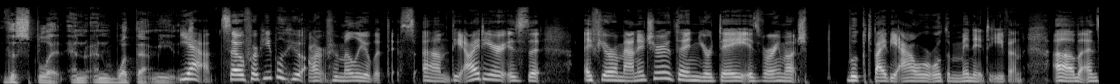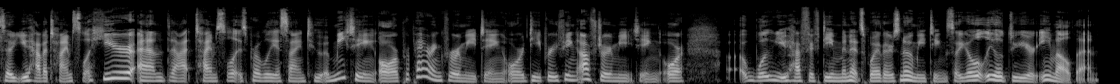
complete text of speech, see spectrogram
the split and, and what that means. Yeah. So, for people who aren't familiar with this, um, the idea is that if you're a manager, then your day is very much booked by the hour or the minute even um, and so you have a time slot here and that time slot is probably assigned to a meeting or preparing for a meeting or debriefing after a meeting or uh, you have 15 minutes where there's no meeting so you'll you'll do your email then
